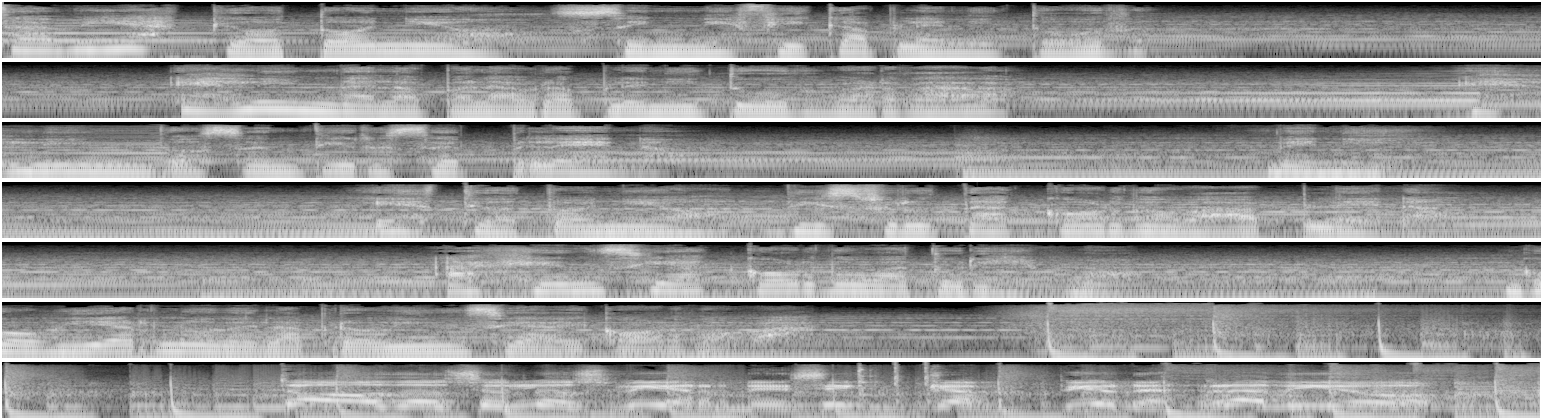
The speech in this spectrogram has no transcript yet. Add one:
¿Sabías que otoño significa plenitud? Es linda la palabra plenitud, ¿verdad? Es lindo sentirse pleno. Vení. Este otoño disfruta Córdoba a pleno. Agencia Córdoba Turismo. Gobierno de la provincia de Córdoba. Todos los viernes en Campeones Radio.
